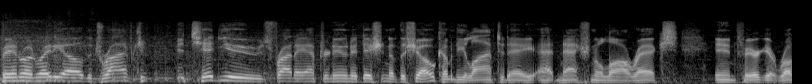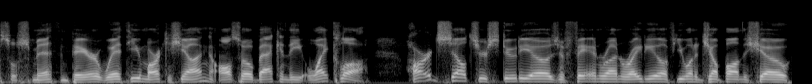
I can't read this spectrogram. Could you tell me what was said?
Fan Run Radio, the drive continues. Friday afternoon edition of the show coming to you live today at National RX in Farragut. Russell Smith and Bear with you. Marcus Young also back in the White Claw Hard Seltzer Studios of Fan Run Radio. If you want to jump on the show,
